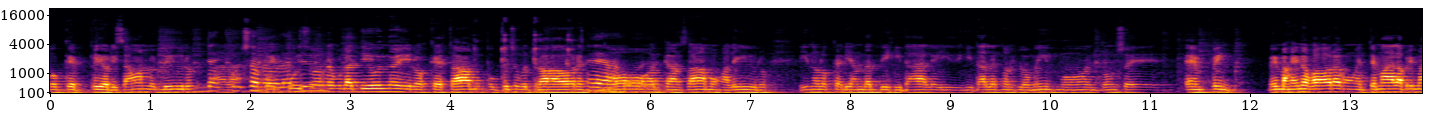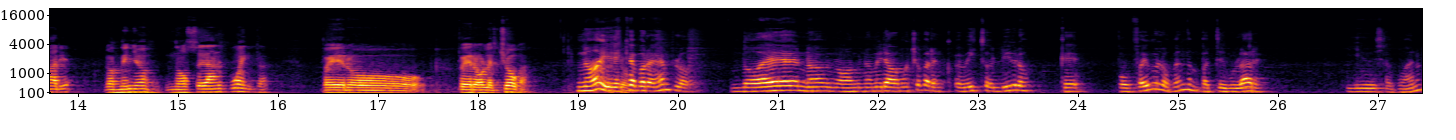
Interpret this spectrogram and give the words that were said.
porque priorizaban los libros Del la- curso del regular curso diurno. regular diurno y los que estábamos por curso por trabajadores Eh, no alcanzábamos a libros y no los querían dar digitales y digitales no es lo mismo. Entonces, en fin, me imagino que ahora con el tema de la primaria, los niños no se dan cuenta, pero pero les choca. No, y es que, por ejemplo, no he, no, no, no he mirado mucho, pero he visto libros que por Facebook los venden particulares. Y yo dices, bueno,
